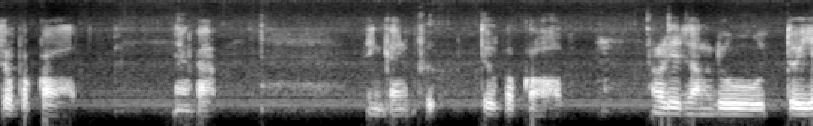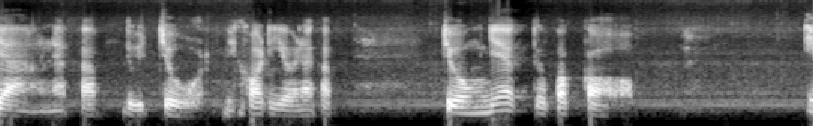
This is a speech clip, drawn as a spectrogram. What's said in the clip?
ตัวประกอบนะครับ เป็นการฝึกตัวประกอบนักเรียนลองดูตัวอย่างนะครับ ดูโจทย์มีข้อเดียวนะครับ จงแยกตัวประกอบ a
